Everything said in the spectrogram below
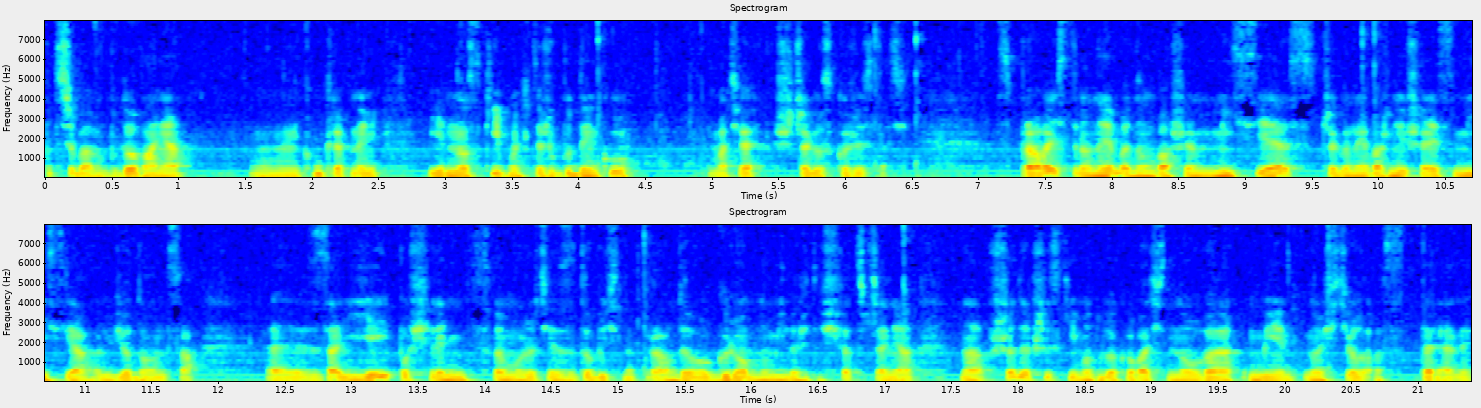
potrzeba wybudowania mm, konkretnej jednostki, bądź też budynku, macie z czego skorzystać. Z prawej strony będą Wasze misje, z czego najważniejsza jest misja wiodąca. E, za jej pośrednictwem możecie zdobyć naprawdę ogromną ilość doświadczenia, no a przede wszystkim odblokować nowe umiejętności oraz tereny.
